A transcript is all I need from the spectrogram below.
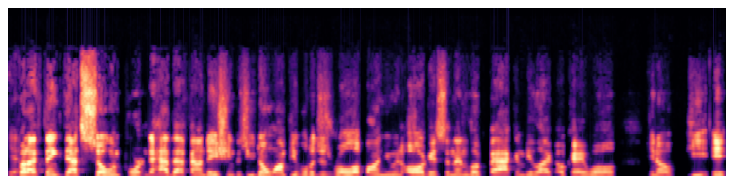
Yeah. But I think that's so important to have that foundation because you don't want people to just roll up on you in August and then look back and be like, okay, well, you know, he, it,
